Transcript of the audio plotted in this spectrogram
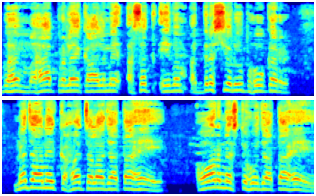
वह महाप्रलय काल में असत एवं अदृश्य रूप होकर न जाने कहाँ चला जाता है और नष्ट हो जाता है।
